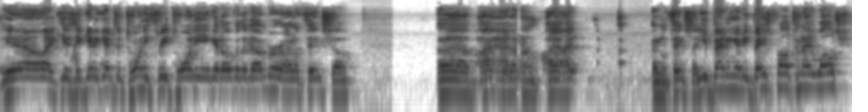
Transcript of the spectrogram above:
You know, like is it going to get to 23-20 and get over the number? I don't think so. Um, I, I, don't know. I, I don't think so. You betting any baseball tonight, Walsh?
